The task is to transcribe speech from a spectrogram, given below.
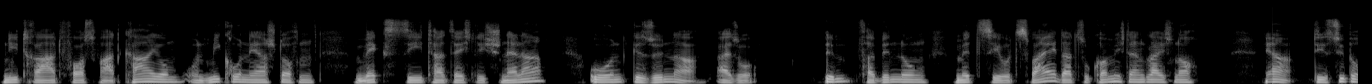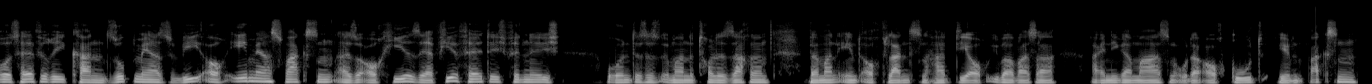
Nitrat, Phosphat, Kalium und Mikronährstoffen, wächst sie tatsächlich schneller und gesünder, also in Verbindung mit CO2. Dazu komme ich dann gleich noch. Ja, die Cyperus helferi kann submers wie auch emers wachsen, also auch hier sehr vielfältig, finde ich. Und es ist immer eine tolle Sache, wenn man eben auch Pflanzen hat, die auch über Wasser einigermaßen oder auch gut eben wachsen.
